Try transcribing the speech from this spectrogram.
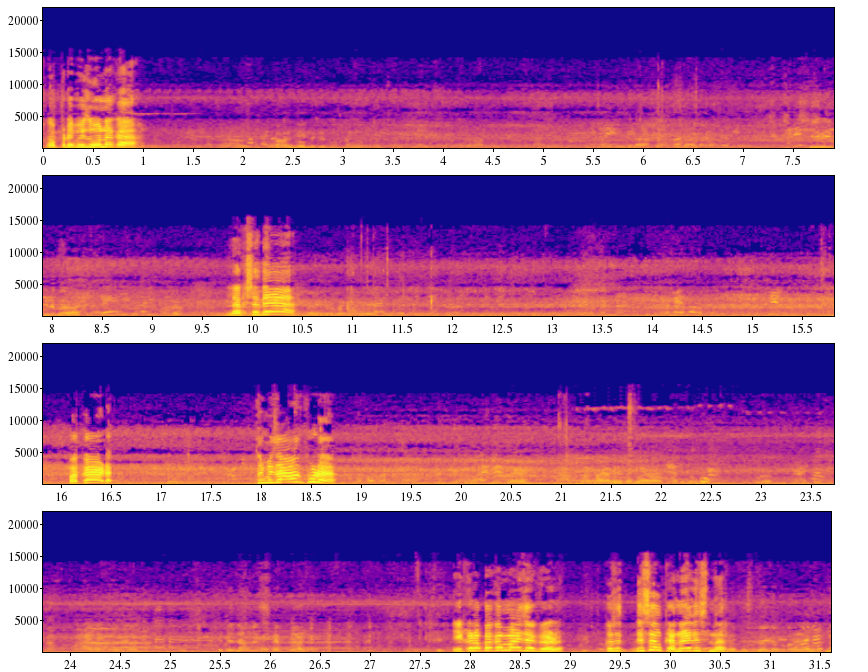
कपडे भिजवू नका. लक्ष द्या. पकड. तुम्ही जावा पुढं. इकडं बघा माझ्याकडं. कसं दिसेल का? नाही दिसणार.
